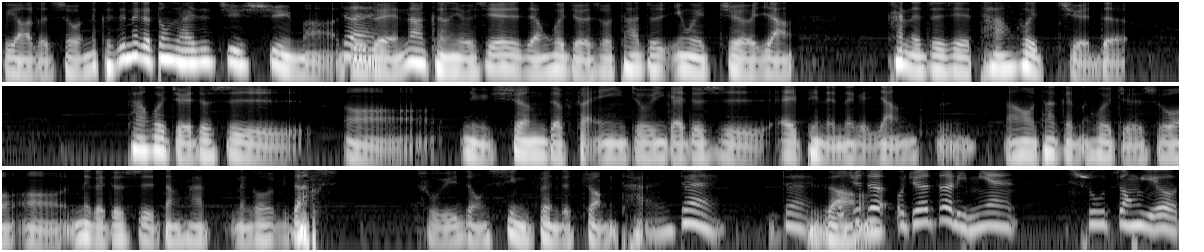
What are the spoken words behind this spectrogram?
不要的时候，那可是那个动作还是继续嘛，对对不对？那可能有些人会觉得说，他就是因为这样看了这些，他会觉得，他会觉得就是呃，女生的反应就应该就是 A 片的那个样子，然后他可能会觉得说，哦、那个就是让他能够比较 处于一种兴奋的状态。对对我觉得我觉得这里面书中也有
